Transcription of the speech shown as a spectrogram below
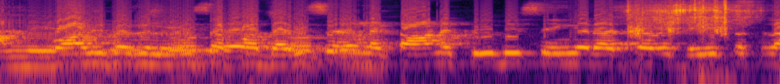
ஆமென். வாலிபர்கள் ஏசப்பா. தரிசனங்களை காண கிருபி செய்யுங்க ராஜாவை. தேசத்துல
